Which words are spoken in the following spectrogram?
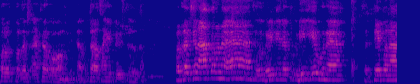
पर्वत प्रदक्षिणा कर बाबा म्हणजे त्या उत्तरा सांगितलं विष्णू दत्ता. प्रदक्षिणा करून जो भेटेल पुढे येऊन सत्यपणा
